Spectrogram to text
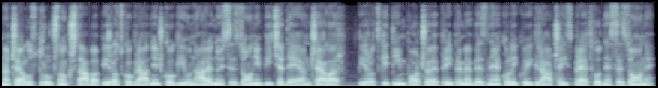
Na čelu stručnog štaba Pirotskog radničkog i u narednoj sezoni biće Dejan Čelar. Pirotski tim počeo je pripreme bez nekoliko igrača iz prethodne sezone.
